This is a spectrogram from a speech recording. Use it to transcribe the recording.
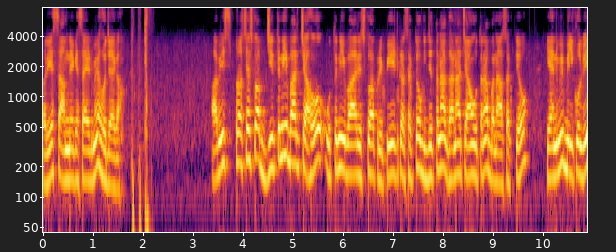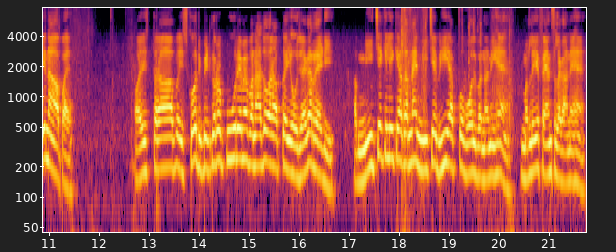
और ये सामने के साइड में हो जाएगा। अब इस प्रोसेस को आप जितनी बार चाहो, उतनी बार इसको आप रिपीट कर सकते हो। जितना घना चाहो, उतना बना सकते हो। कि एनिमी बिल्कुल भी ना आ पाए। और इस तरह आप इसको रिपीट करो, पूरे में बना दो और आपका ये हो जाएगा रेडी अब नीचे के लिए क्या करना है? नीचे भी आपको वॉल बनानी है। मतलब ये फैंस लगाने हैं।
